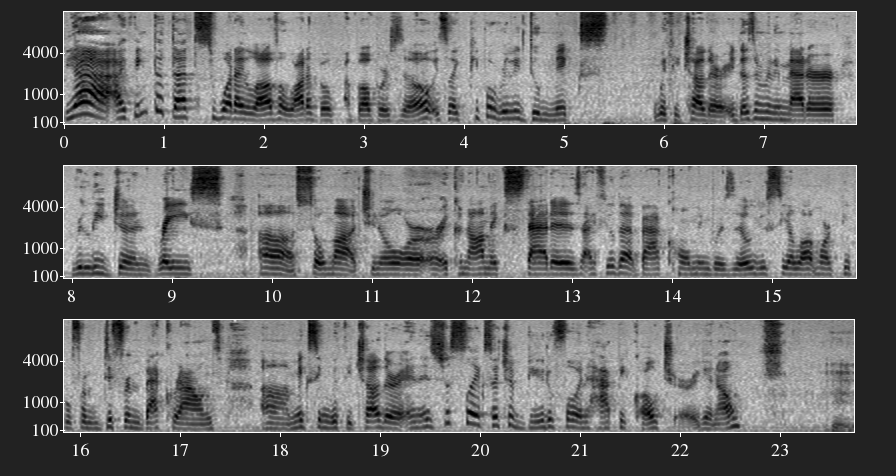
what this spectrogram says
Yeah, I think that that's what I love a lot about about Brazil. It's like people really do mix with each other. It doesn't really matter religion, race, uh, so much, you know, or, or, economic status. I feel that back home in Brazil, you see a lot more people from different backgrounds uh, mixing with each other, and it's just like such a beautiful and happy culture, you know. Hmm.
